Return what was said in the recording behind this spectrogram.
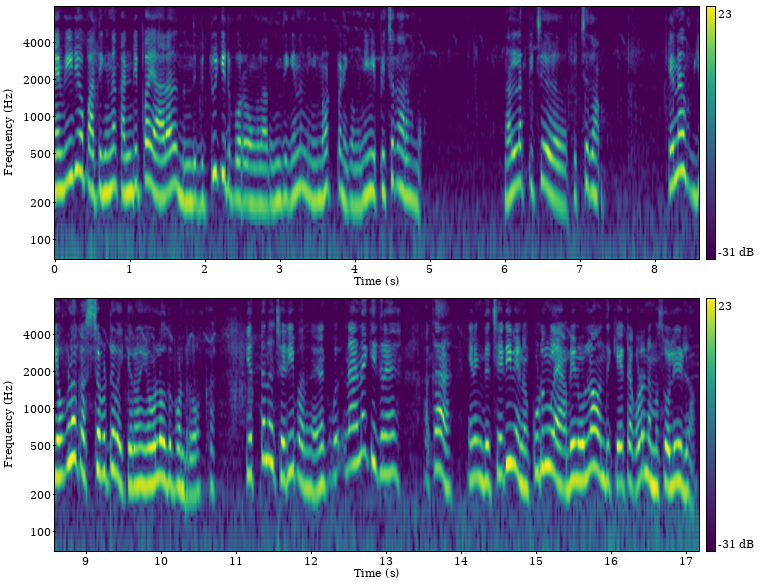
என் வீடியோ பார்த்தீங்கன்னா கண்டிப்பாக யாராவது இந்த தூக்கிட்டு போகிறவங்களா இருந்தீங்கன்னா நீங்கள் நோட் பண்ணிக்கோங்க. நீங்கள் பிச்சைக்காரவங்க நல்ல பிச்சை பிச்சை தான். ஏன்னா எவ்வளோ கஷ்டப்பட்டு வைக்கிறோம் எவ்வளோ இது பண்ணுறோம் க எத்தனை செடி பாருங்கள் எனக்கு நான் என்ன கேட்குறேன்? அக்கா எனக்கு இந்த செடி வேணும் கொடுங்களேன் அப்படின்னு உள்ளே வந்து கேட்டால் கூட நம்ம சொல்லிடலாம்.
